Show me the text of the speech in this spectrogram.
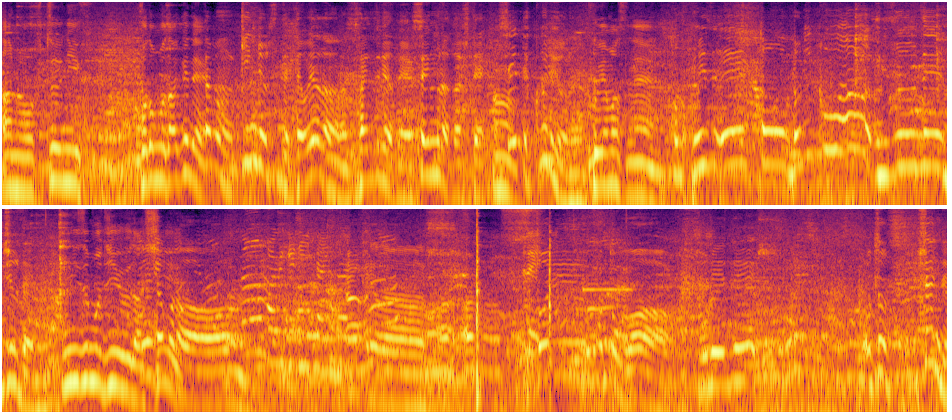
あの普通に子供だけで。多分近所に住んでて親がサイゼリヤで1000円ぐらい出して、1000円で食えるよね。食えますね。この水えー、とドリンクは水で10だよね。水も自由だし。だからあマルゲリータになりありがとうございます。ということはそれでおちょっと1000円で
